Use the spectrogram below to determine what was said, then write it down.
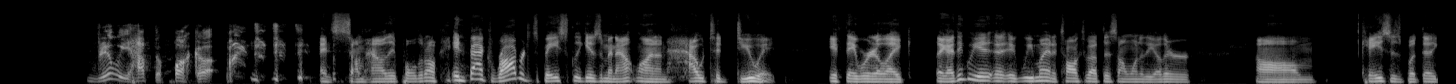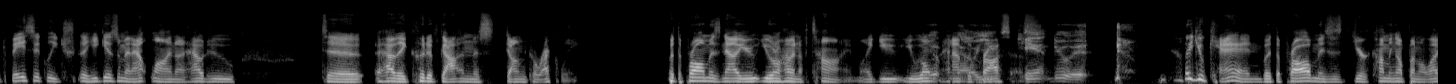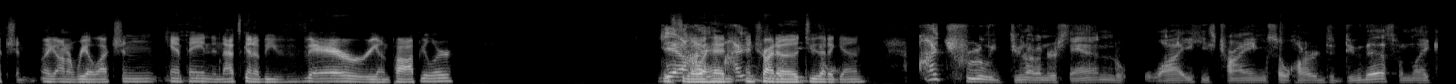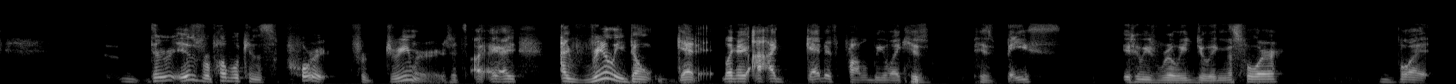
really have to fuck up. and somehow they pulled it off. In fact, Roberts basically gives them an outline on how to do it if they were to like like I think we uh, we might have talked about this on one of the other um cases, but like basically tr- he gives them an outline on how to to how they could have gotten this done correctly. But the problem is now you you don't have enough time. Like you you don't Yep, have the you process. Can't do it. Like you can, but the problem is, is you're coming up on election, like on a re-election campaign, and that's going to be very unpopular. Just Yeah, to go I- ahead I and try to do that again. I truly do not understand why he's trying so hard to do this when like there is Republican support for Dreamers. It's I I, I really don't get it. Like I, I get it's probably like his his base who he's really doing this for, but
